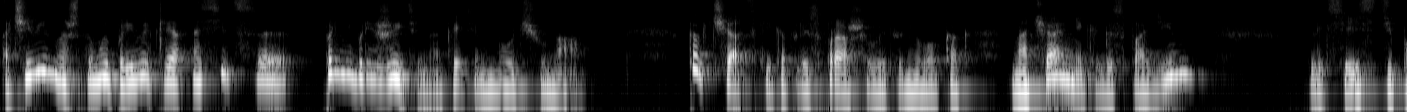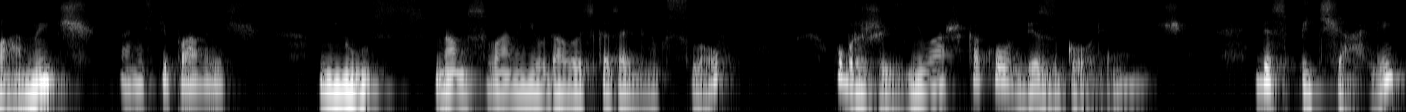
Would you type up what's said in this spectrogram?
очевидно, что мы привыкли относиться пренебрежительно к этим молчунам. Как Чацкий, который спрашивает у него, как начальник и господин Алексей Степанович, а не Степанович. ну нам с вами не удалось сказать двух слов. Образ жизни ваш каков, без горя нынче, без печали.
